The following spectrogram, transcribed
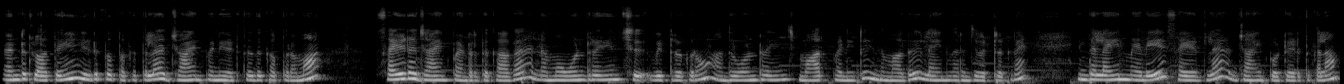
ரெண்டு கிளாத்தையும் இடுப்பு பக்கத்தில் ஜாயின் பண்ணி எடுத்ததுக்கப்புறமா சைடை ஜாயின் பண்ணுறதுக்காக நம்ம ஒன்றரை இன்ச் விட்டுருக்குறோம். அந்த ஒன்றரை இன்ச் மார்க் பண்ணிவிட்டு இந்த மாதிரி லைன் வரைஞ்சி விட்டுருக்குறேன். இந்த லைன் மேலேயே சைடில் ஜாயின் போட்டு எடுத்துக்கலாம்.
